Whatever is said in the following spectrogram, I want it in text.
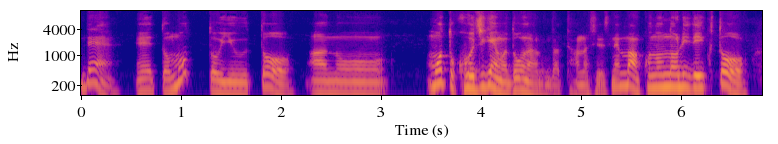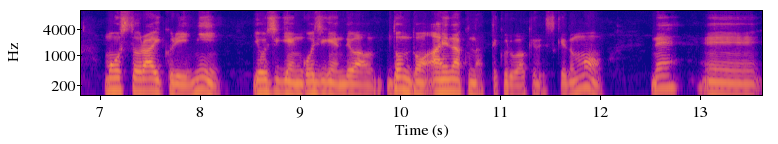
で、えっ、と、もっと言うと、あの、もっと高次元はどうなるんだって話ですね。まあ、このノリでいくと、most likely に4次元、5次元ではどんどん会えなくなってくるわけですけども、ね、え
